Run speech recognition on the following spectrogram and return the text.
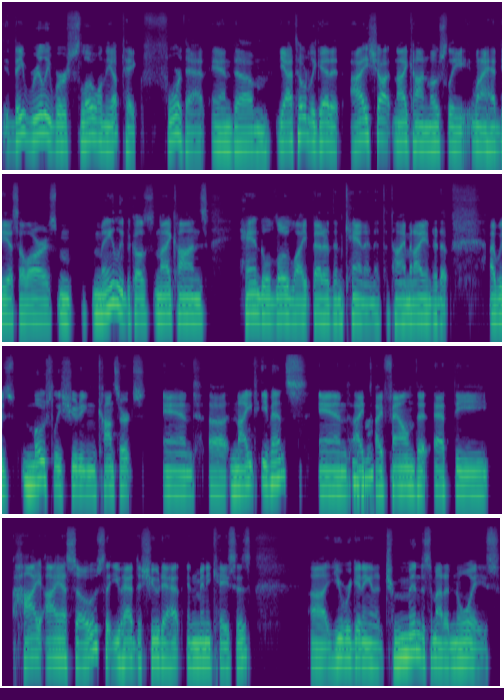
they really were slow on the uptake for that, and um, yeah, I totally get it. I shot Nikon mostly when I had DSLRs, m- mainly because Nikon's handled low light better than Canon at the time, and I ended up I was mostly shooting concerts and uh, night events. And mm-hmm. I, I found that at the high ISOs that you had to shoot at in many cases, uh, you were getting a tremendous amount of noise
